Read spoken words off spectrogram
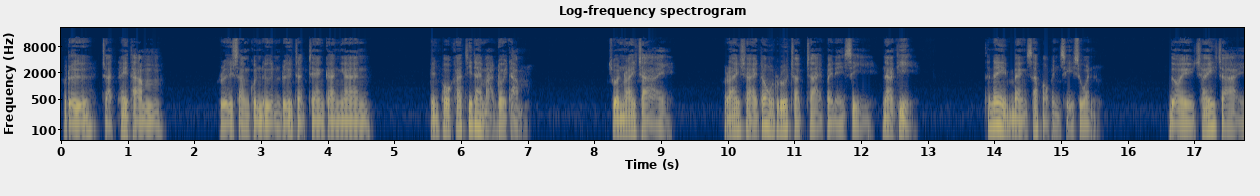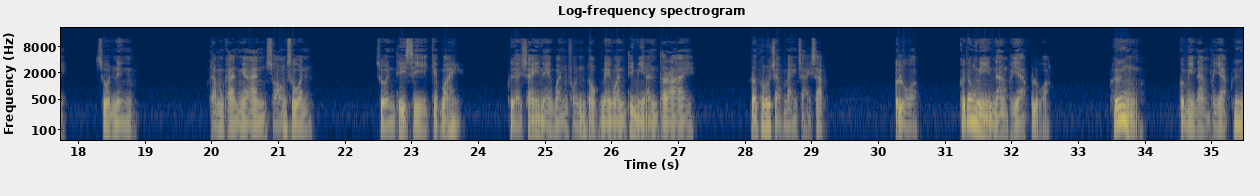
หรือจัดให้ทำหรือสั่งคนอื่นหรือจัดแจงการงาน เป็นโภคะที่ได้มาโดยธรรมส่วนรายจ่าย รายจ่ายต้องรู้จักจ่ายไปในสี่หน้าที่ถ้าได้แบ่งทรัพย์ออกเป็นสี่ส่วน โดยใช้จ่ายส่วนหนึ่งทำการงานสองส่วน ส่วนที่สี่เก็บไว้ เพื่อใช้ในวันฝนตกในวันที่มีอันตราย เราต้องรู้จักแบ่งจ่ายทรัพย์ ปลวกก็ต้องมีนางพญาปลวก พึ่งก็มีนางพญาพึ่ง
